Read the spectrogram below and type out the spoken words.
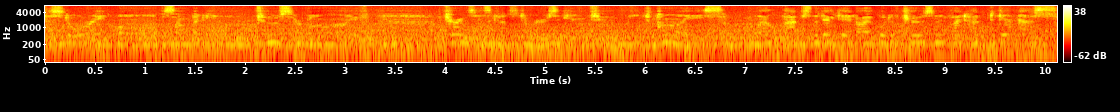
the story of somebody who, to survive, turns his customers into meat pies. Well, that's the decade I would have chosen if I'd had to guess.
